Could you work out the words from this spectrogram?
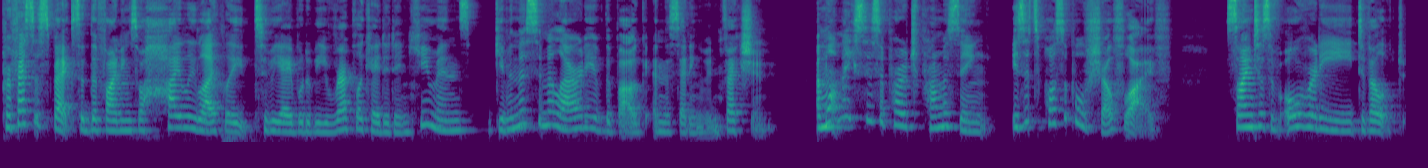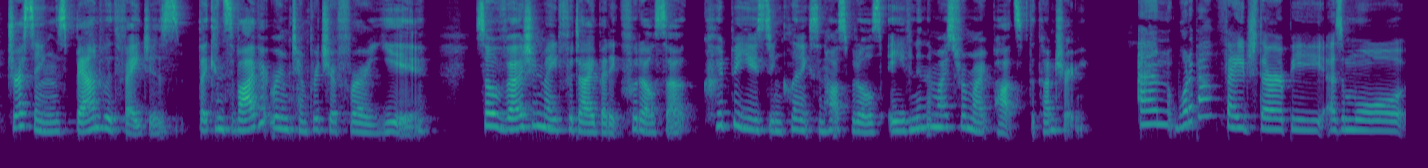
Professor Speck said the findings were highly likely to be able to be replicated in humans given the similarity of the bug and the setting of infection. And what makes this approach promising is its possible shelf life. Scientists have already developed dressings bound with phages that can survive at room temperature for a year, so, a version made for diabetic foot ulcer could be used in clinics and hospitals, even in the most remote parts of the country. And what about phage therapy as a more,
